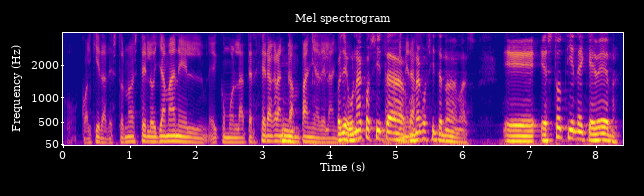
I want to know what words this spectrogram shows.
o cualquiera de estos, ¿no? Este lo llaman el, eh, como la tercera gran campaña del año. Mm. Oye, una cosita, una cosita nada más. Eh, esto tiene que ver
